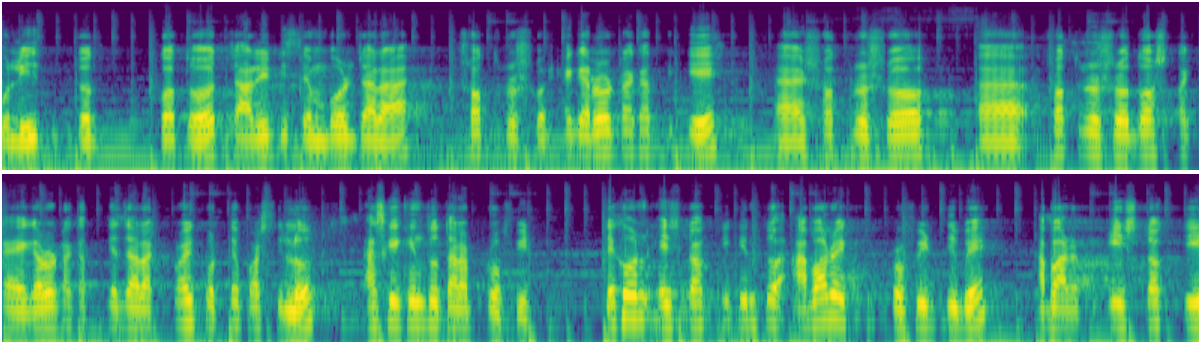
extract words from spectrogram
বলি গত চারই ডিসেম্বর যারা সতেরোশো এগারো টাকা থেকে সতেরোশো সতেরোশো দশ টাকা, এগারো টাকা থেকে যারা ক্রয় করতে পারছিল, আজকে কিন্তু তারা প্রফিট দেখুন, এই স্টকটি কিন্তু আবারও একটু প্রফিট দিবে। আবার এই স্টকটি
